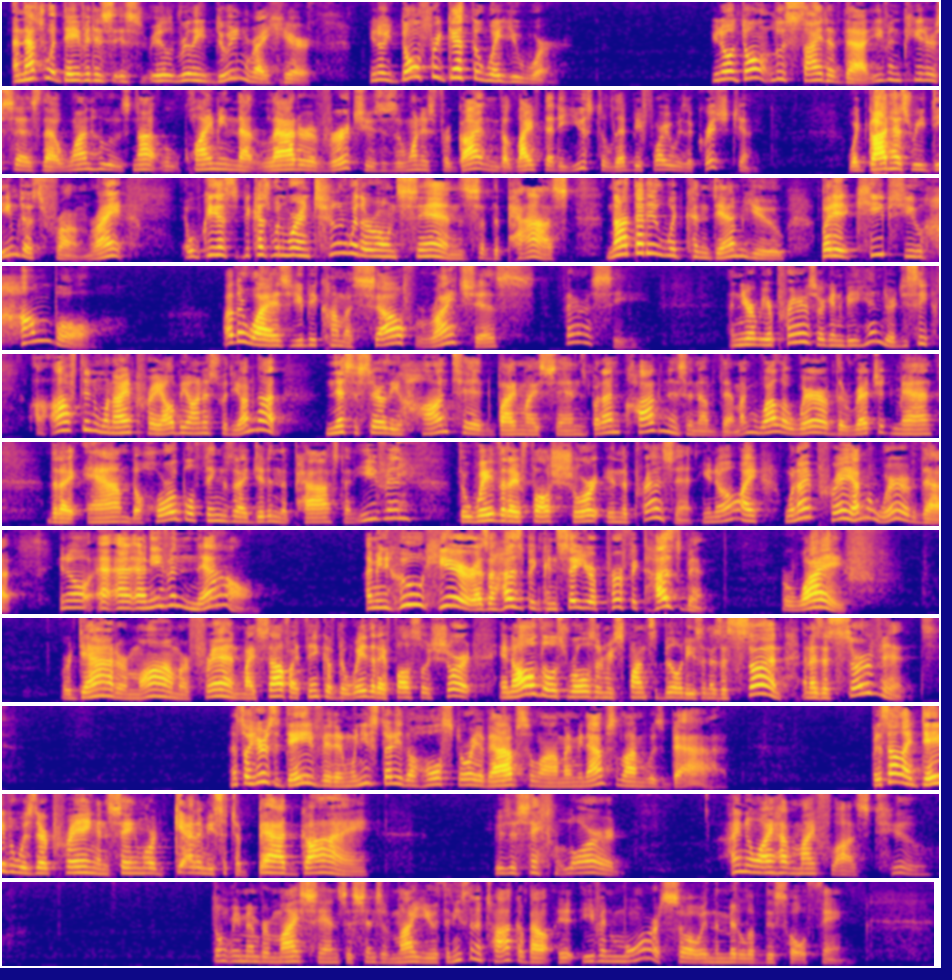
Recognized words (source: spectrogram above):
And that's what David is, is really doing right here. You know, don't forget the way you were. You know, don't lose sight of that. Even Peter says that one who's not climbing that ladder of virtues is the one who's forgotten the life that he used to live before he was a Christian. What God has redeemed us from, right? Because, because when we're in tune with our own sins of the past, not that it would condemn you, but it keeps you humble. Otherwise, you become a self righteous Pharisee and your, your prayers are going to be hindered. You see, often when I pray, I'll be honest with you, I'm not necessarily haunted by my sins, but I'm cognizant of them. I'm well aware of the wretched man that I am, the horrible things that I did in the past, and even the way that I fall short in the present. You know, I when I pray, I'm aware of that. You know, and, and even now. I mean, who here as a husband can say you're a perfect husband or wife? Or dad or mom or friend, myself, I think of the way that I fall so short in all those roles and responsibilities, and as a son and as a servant. And so here's David, and when you study the whole story of Absalom, I mean, Absalom was bad. But it's not like David was there praying and saying, Lord, get him, he's such a bad guy. He was just saying, Lord, I know I have my flaws too don't remember my sins, the sins of my youth. And he's going to talk about it even more so in the middle of this whole thing.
